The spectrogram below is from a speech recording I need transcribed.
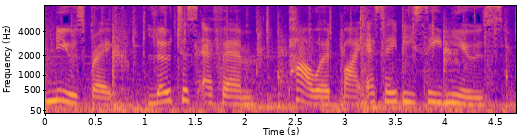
Newsbreak, Lotus FM, powered by SABC News.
